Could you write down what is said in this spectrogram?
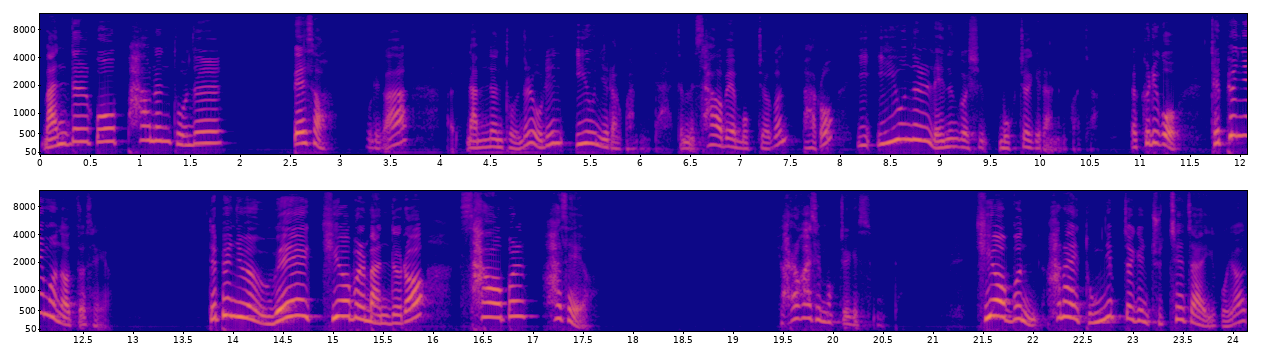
만들고 파는 돈을 빼서 우리가 남는 돈을 우린 이윤이라고 합니다. 사업의 목적은 바로 이 이윤을 내는 것이 목적이라는 거죠. 자, 그리고 대표님은 어떠세요? 대표님은 왜 기업을 만들어 사업을 하세요? 여러 가지 목적이 있습니다. 기업은 하나의 독립적인 주체자이고요.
